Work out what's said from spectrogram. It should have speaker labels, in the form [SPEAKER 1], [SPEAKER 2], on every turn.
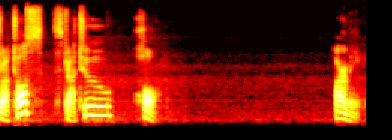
[SPEAKER 1] stratos, stratu, ho. Army.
